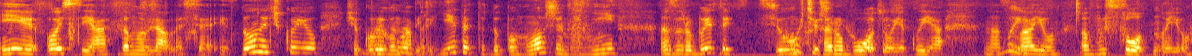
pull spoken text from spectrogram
І ось я домовлялася із донечкою, що коли вона приїде, то допоможе мені зробити цю Хочеш, роботу, яку я називаю висотною.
